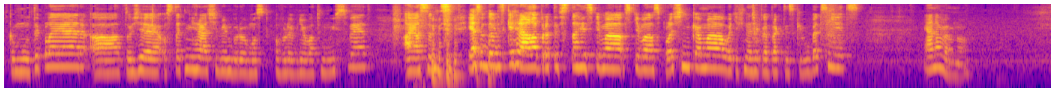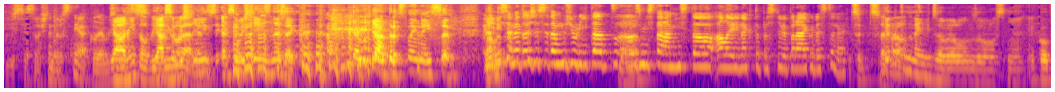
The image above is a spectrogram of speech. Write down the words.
Jako multiplayer a to, že ostatní hráči mi budou moct ovlivňovat můj svět. A já jsem, já jsem to vždycky hrála pro ty vztahy s těma, s těma společníkama, o těch neřekla prakticky vůbec nic. Já nevím, no. Vy ste strašne drsný, ako ja by som Já, nic, já, jsem ještě nic, já jsem ještě nic neřekl. Jak já drsnej nejsem. Líbí se mi to, že si tam můžu lítat No. no. z místa na místo, ale jinak to prostě vypadá jako Destiny. Co, To co je tě na tom nejvíc zaujalo, Honzo, vlastně? Jako,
